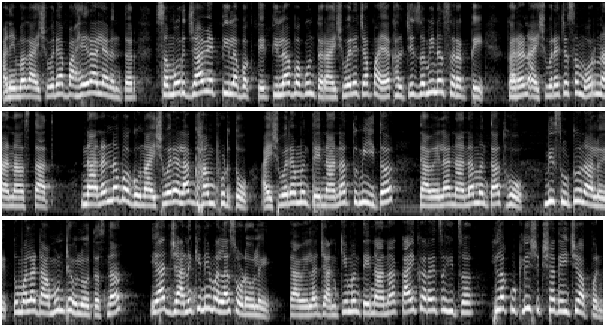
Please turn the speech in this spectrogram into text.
आणि मग ऐश्वर्या बाहेर आल्यानंतर समोर ज्या व्यक्तीला बघते तिला बघून तर ऐश्वर्याच्या पायाखालची जमीनच सरकते कारण ऐश्वर्याच्या समोर नाना असतात. नानांना बघून ऐश्वर्याला घाम फुटतो. ऐश्वर्या म्हणते नाना तुम्ही इथं? त्यावेळेला नाना म्हणतात हो मी सुटून आलोय. तू मला डांबून ठेवलं होतंस ना? या जानकीने मला सोडवलंय. त्यावेळेला जानकी म्हणते नाना काय करायचं हिचं? हिला कुठली शिक्षा द्यायची आपण?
